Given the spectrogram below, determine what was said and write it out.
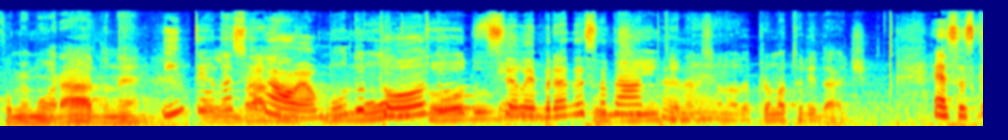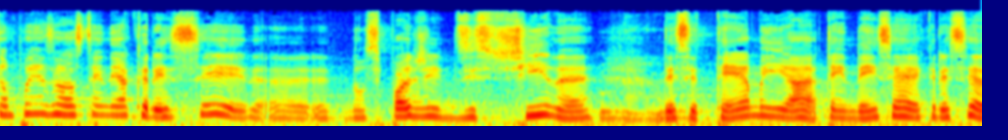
comemorado, né? Internacional, é o mundo, mundo todo, todo, celebrando essa o data. Dia Internacional né? da Prematuridade. Essas campanhas elas tendem a crescer, eh, não se pode desistir né, desse tema e a tendência é crescer.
